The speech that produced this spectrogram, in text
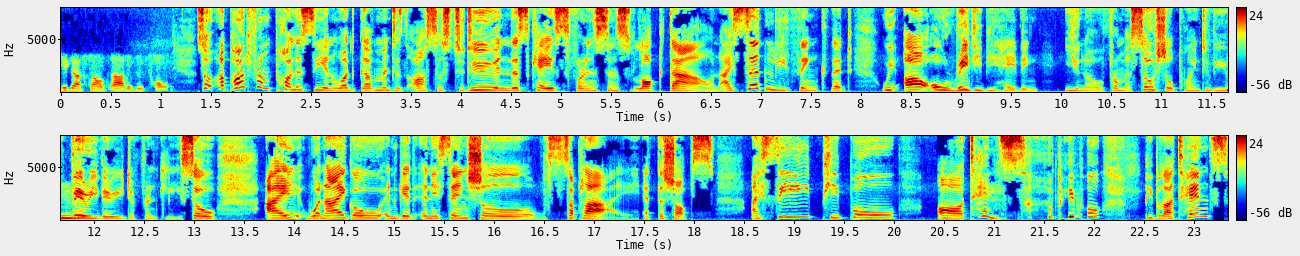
dig ourselves out of this hole. So, apart from policy and what government has asked us to do, in this case, for instance, lockdown, I certainly think that we are already behaving you know from a social point of view mm. very very differently so i when i go and get an essential supply at the shops i see people are tense. people people are tense.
